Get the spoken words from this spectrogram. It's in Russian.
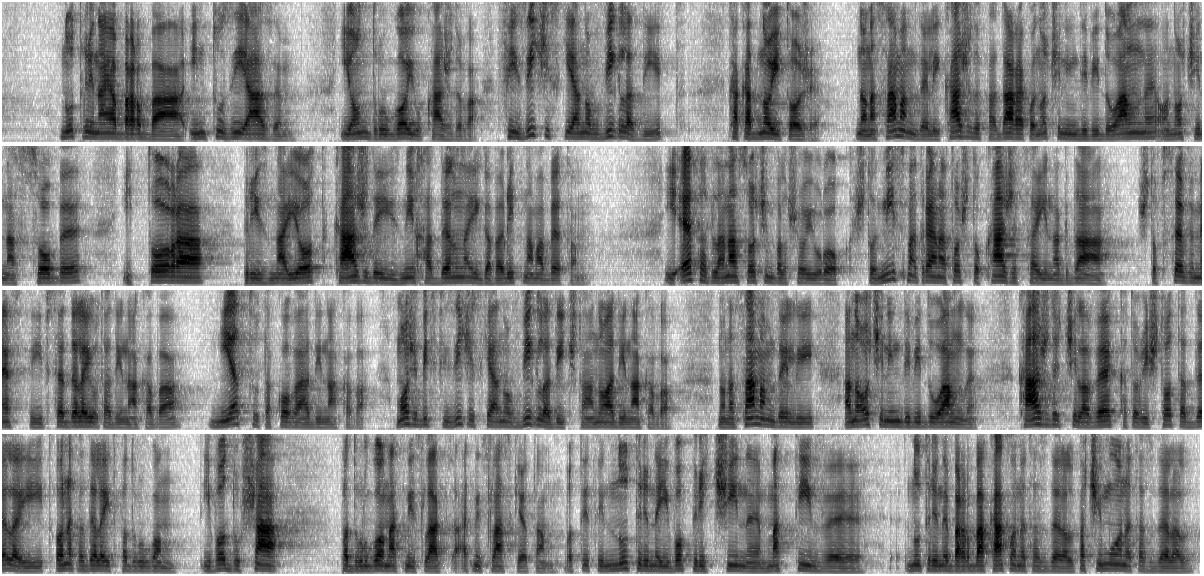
внутренняя борьба, энтузиазм, и он другой у каждого. Физически оно выглядит как одно и то же. Но на самом деле каждый подарок, он очень индивидуальный, он очень особый, и Тора признает каждый из них отдельно и говорит нам об этом. И это для нас очень большой урок, что несмотря на то, что кажется иногда, что все вместе и все делают одинаково, нету такого одинаково. Может быть, физически оно выглядит, что оно одинаково, но на самом деле оно очень индивидуальное. Каждый человек, который что-то делает, он это делает по-другому. Его душа по-другому отнеслась, отнеслась к этому. Вот эти внутренние его причины, мотивы, внутренняя борьба, как он это сделал, почему он это сделал.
